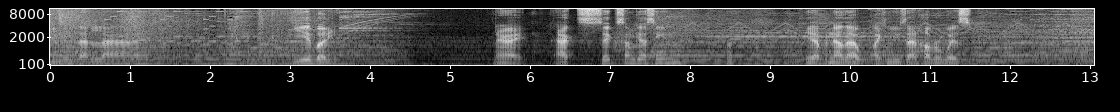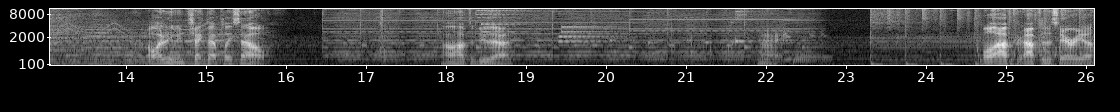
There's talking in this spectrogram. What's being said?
Give me that life. Yeah, buddy. Alright. Act 6, I'm guessing? yeah, but now that I can use that hover wisp. Oh, I didn't even check that place out. I'll have to do that. Alright. Well, after after this area.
